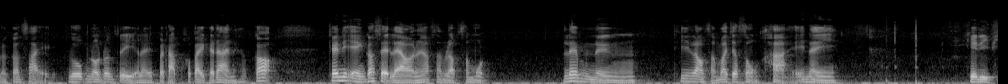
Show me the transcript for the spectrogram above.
แล้วก็ใส่รูปโน้ตดนตรีอะไรประดับเข้าไปก็ได้นะครับ ก็แค่นี้เองก็เสร็จแล้วนะครับสำหรับสมุดเล่มหนึ่งที่เราสามารถจะส่งขายใน KDP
